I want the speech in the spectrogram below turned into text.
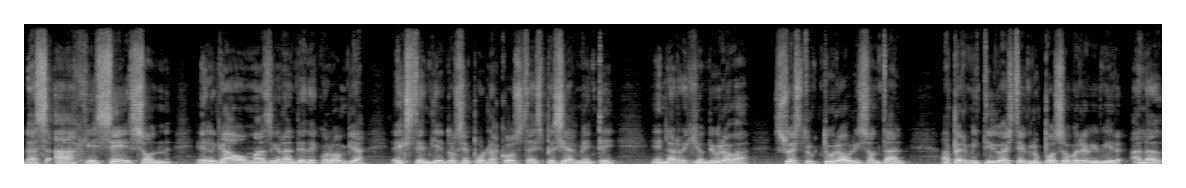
Las AGC son el GAO más grande de Colombia, extendiéndose por la costa, especialmente en la región de Urabá. Su estructura horizontal ha permitido a este grupo sobrevivir a la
